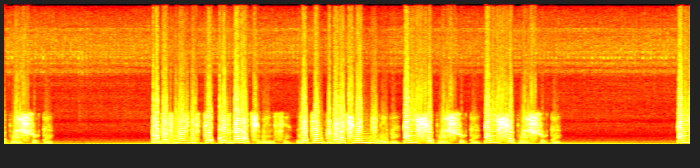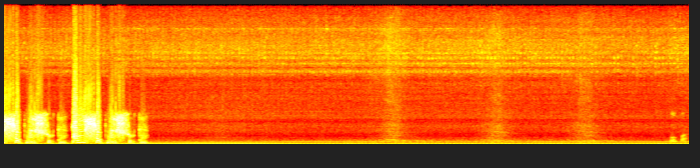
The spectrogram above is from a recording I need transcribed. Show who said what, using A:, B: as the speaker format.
A: Пересчет маршрута. При возможности разворачиваемся, затем поворачиваем налево. Пересчет маршрута. Пересчет маршрута. Пересчет маршрута. Пересчет маршрута.
B: Опа.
